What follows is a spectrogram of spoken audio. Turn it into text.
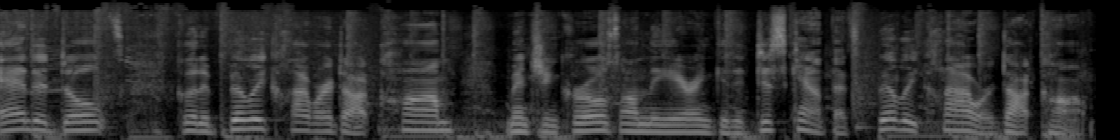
and adults. Go to billyclower.com, mention Girls on the Air, and get a discount. That's billyclower.com.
